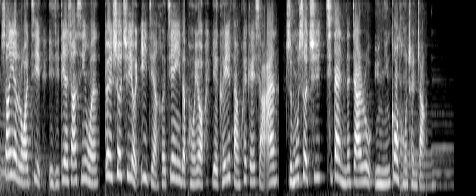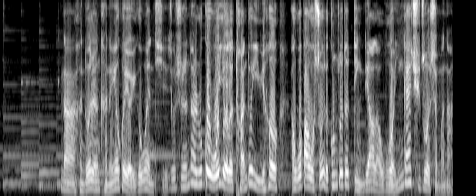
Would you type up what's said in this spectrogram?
商业逻辑以及电商新闻。对社区有意见和建议的朋友，也可以反馈给小安。纸木社区期待您的加入，与您共同成长。那很多人可能又会有一个问题，就是那如果我有了团队以后啊，我把我所有的工作都顶掉了，我应该去做什么呢？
